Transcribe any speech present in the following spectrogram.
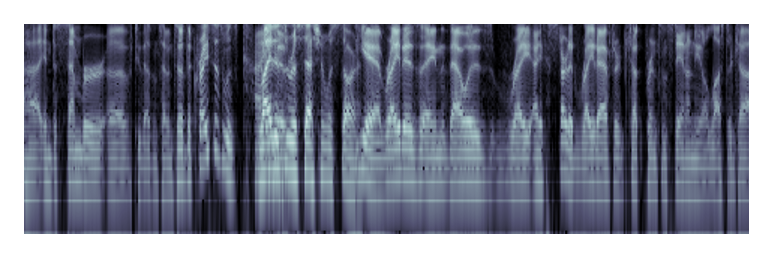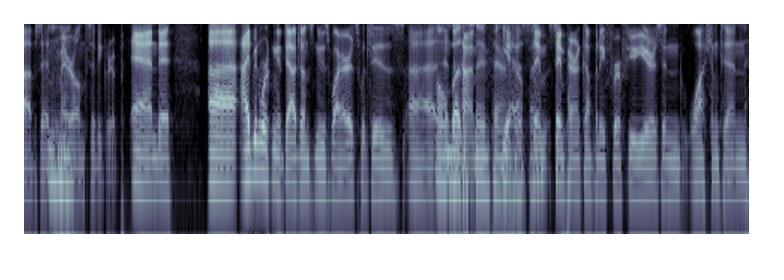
uh, in December of 2007. So the crisis was kind of Right of as the recession was starting. yeah, right as and that was right. I started right after Chuck Prince and Stan O'Neill lost their jobs Mm-hmm. at Merrill and Citigroup, and. Uh, uh, I'd been working at Dow Jones Newswires, which is uh, Owned at by the time- same parent yeah, company. same same parent company for a few years in Washington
